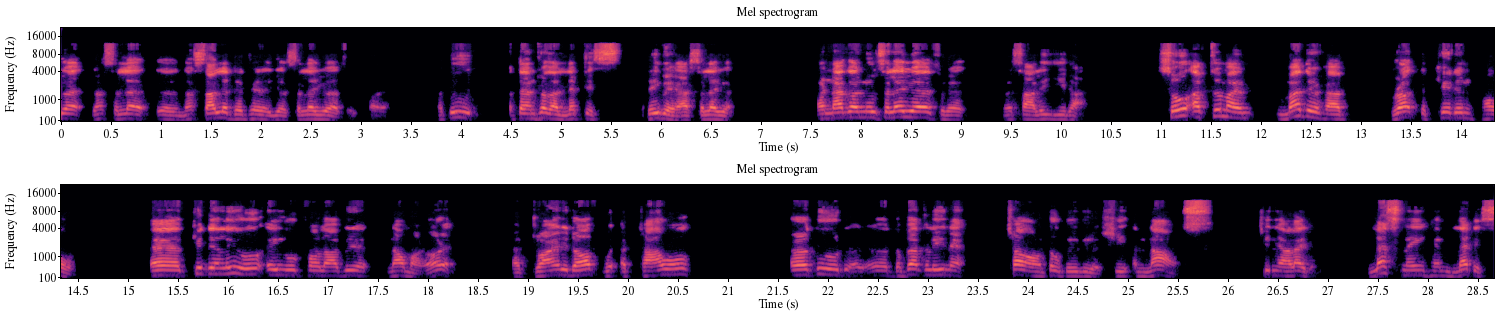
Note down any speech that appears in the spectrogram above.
ရွက်နော်ဆလက်နော်ဆလက်တဲ့ထဲရွက်ဆလက်ရွက်ဆိုခေါ်တယ်သူအတန်ထွက်က lettuce အဓိပ္ပာယ်ကဆလက်ရွက်အနာဂနုဆလက်ရွက်ဆိုတဲ့ စာလေးရေးတာ so after my mother had brought the kitten home အဲ kitten လေးကိုအိမ်ကိုခေါ်လာပြီးနောက်မှာတော့တဲ့ I dried it off with a towel အဲသူတပတ်ကလေးနဲ့ချောက်အောင်တုပ်ပေးပြီးတော့ she announced ကြေညာလိုက်တယ် let's name him lettuce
